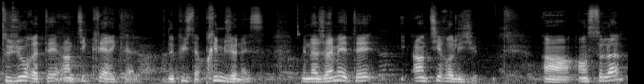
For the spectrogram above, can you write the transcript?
toujours été anticlérical depuis sa prime jeunesse, mais n'a jamais été anti-religieux. En, cela,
